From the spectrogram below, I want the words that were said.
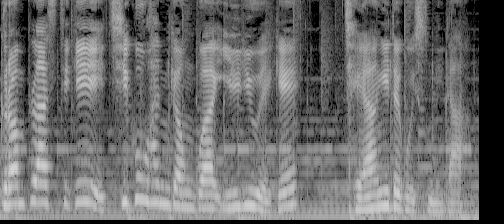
그런 플라스틱이 지구 환경과 인류에게 재앙이 되고 있습니다.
